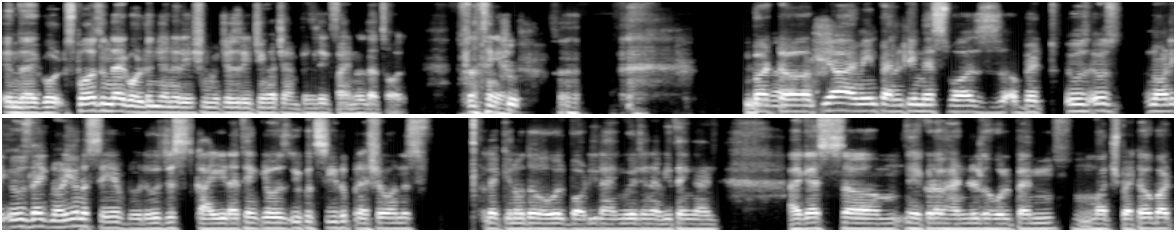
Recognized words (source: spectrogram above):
in their gold Spurs in their golden generation, which is reaching a Champions League final. That's all. Nothing else. But Yeah. uh, yeah, I mean, penalty miss was a bit. It was. It was not. It was like not even a save, dude. It was just kite. I think it was. You could see the pressure on his, like you know, the whole body language and everything. And I guess um, he could have handled the whole pen much better. But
